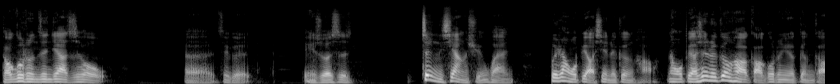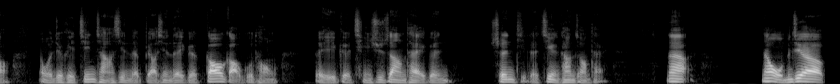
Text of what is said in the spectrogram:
睾固酮增加之后，呃，这个等于说是正向循环。会让我表现得更好，那我表现得更好，睾固酮又更高，那我就可以经常性的表现在一个高睾固酮的一个情绪状态跟身体的健康状态。那那我们就要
